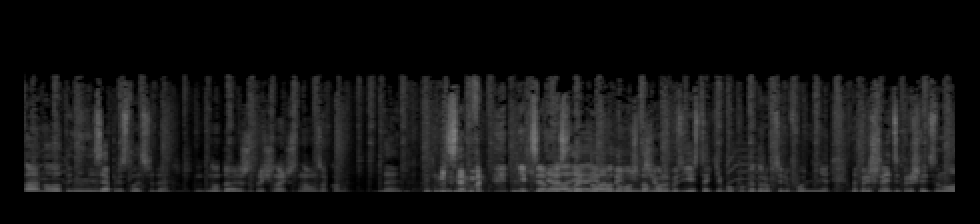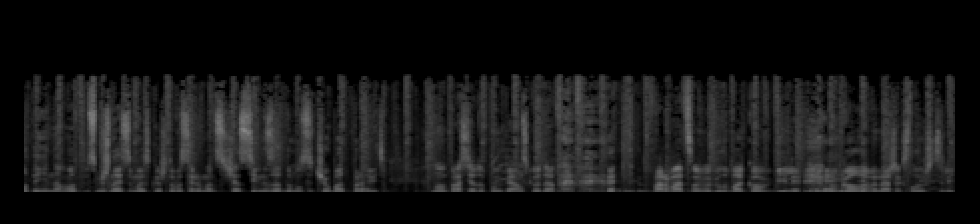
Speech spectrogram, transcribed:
А, на латыни нельзя прислать сюда? Ну да, это запрещено сейчас новым законом. Да? Нельзя, нельзя Не, а прислать я, подумал, что там, может быть, есть такие буквы, которые в телефоне нет. Ну, пришлите, пришлите на латыни нам. Вот смешная смс чтобы Серман сейчас сильно задумался, что бы отправить. Ну, про Седу Пумпянскую, да. Информацию мы глубоко вбили в головы наших слушателей.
